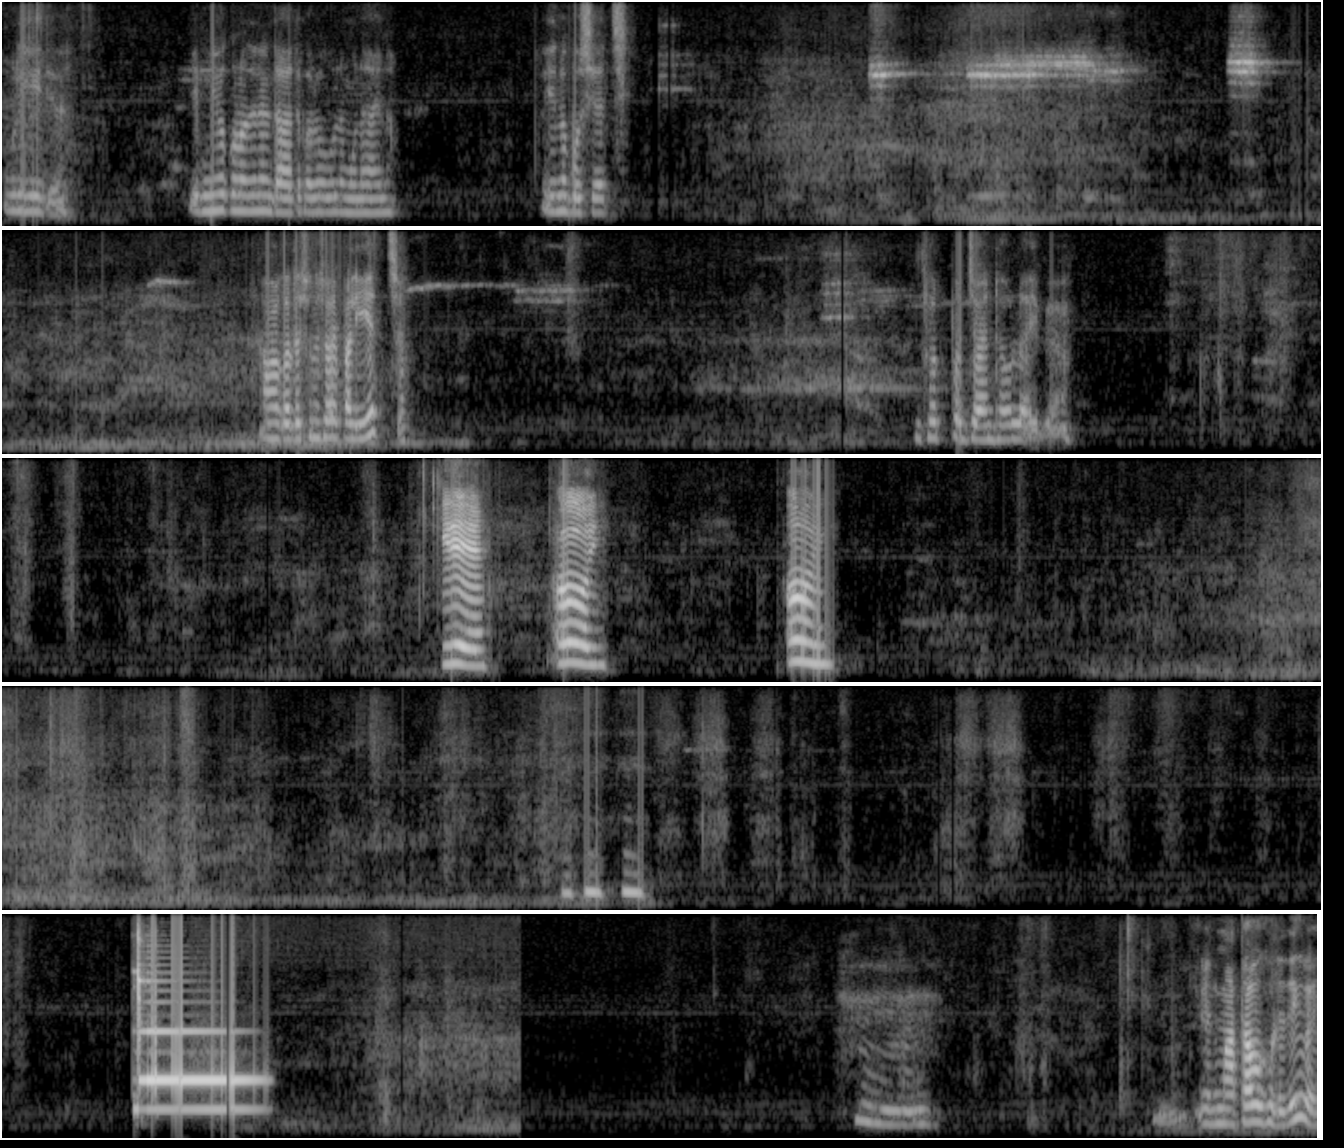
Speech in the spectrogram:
উড়িয়ে দেবে। এমনিও কোনো দিন আমি দাঁড়াতে পারব বলে মনে হয় না। এই জন্য বসে আছি। আমার কথা শুনে সবাই পালিয়ে যাচ্ছ। ঝটপট জয়েন্ট হও কিরে? ওই। ওই। এর মাথাও ঘুরে দেখবে?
